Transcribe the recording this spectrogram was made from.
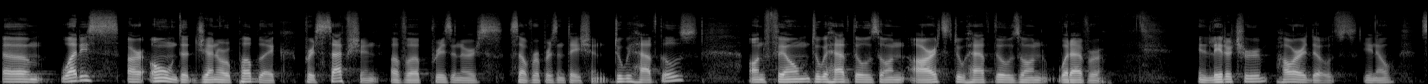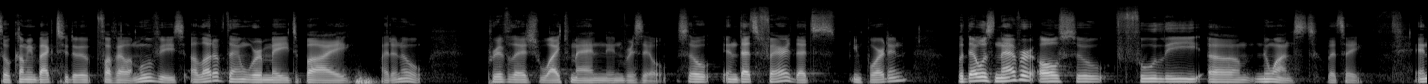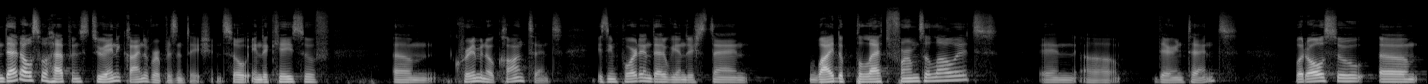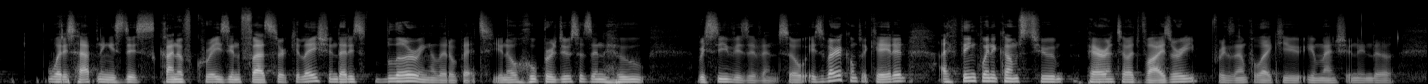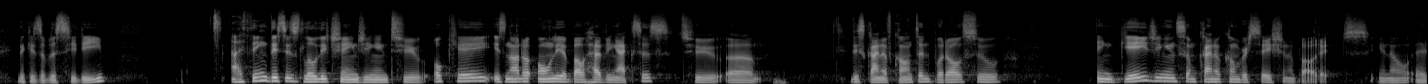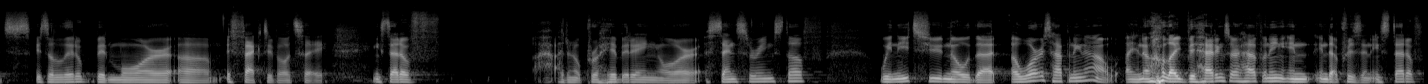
um, what is our own, the general public perception of a prisoner's self-representation? Do we have those on film? Do we have those on art? Do we have those on whatever? In literature, how are those? You know. So coming back to the favela movies, a lot of them were made by I don't know, privileged white men in Brazil. So and that's fair. That's important. But that was never also fully um, nuanced. Let's say. And that also happens to any kind of representation. So in the case of um, criminal content, it's important that we understand why the platforms allow it and uh, their intent, but also um, what is happening is this kind of crazy and fast circulation that is blurring a little bit, you know, who produces and who receives even. So it's very complicated. I think when it comes to parental advisory, for example, like you, you mentioned in the the case of the CD. I think this is slowly changing into okay, it's not only about having access to um, this kind of content, but also engaging in some kind of conversation about it. You know, it's it's a little bit more uh, effective, I would say, instead of I don't know prohibiting or censoring stuff. We need to know that a war is happening now. You know, like beheadings are happening in in that prison. Instead of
